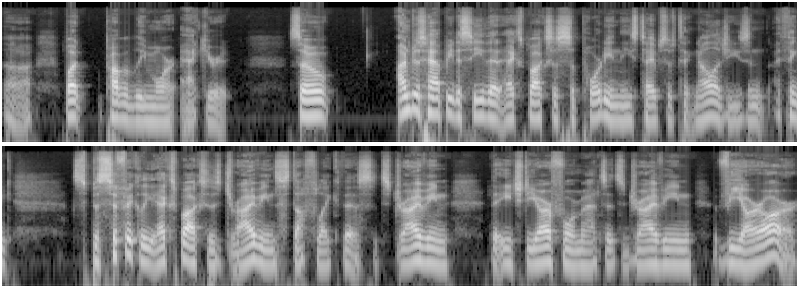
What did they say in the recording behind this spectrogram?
uh, but probably more accurate. So I'm just happy to see that Xbox is supporting these types of technologies. And I think specifically Xbox is driving stuff like this. It's driving the HDR formats, it's driving VRR.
